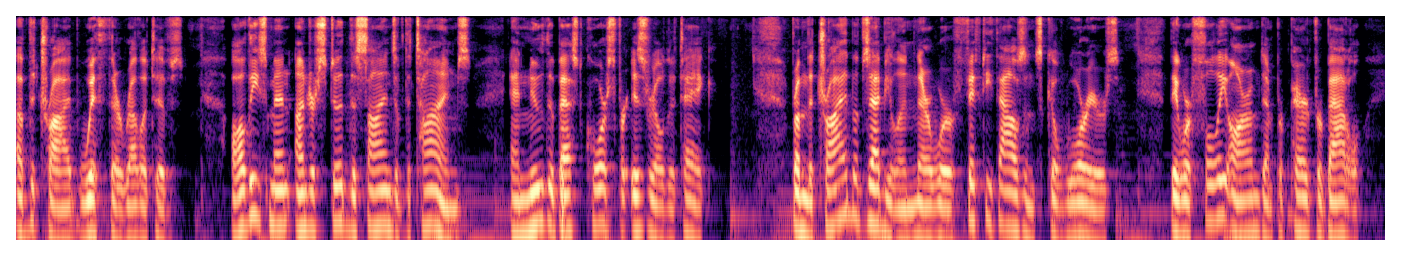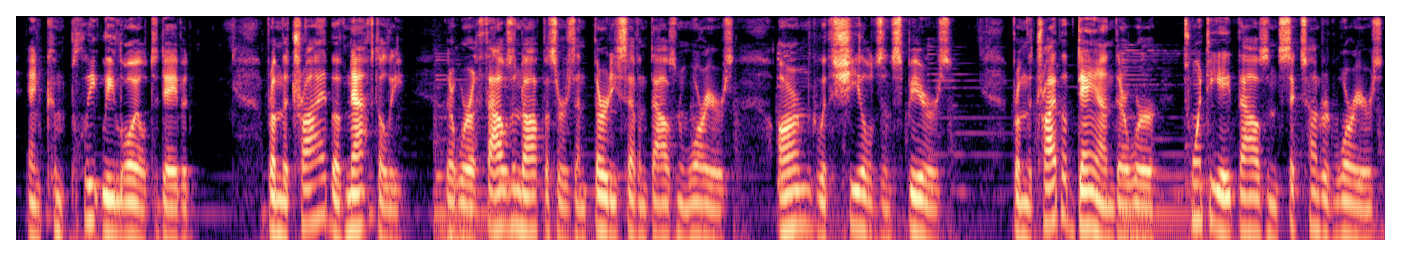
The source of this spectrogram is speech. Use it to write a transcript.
of the tribe with their relatives. All these men understood the signs of the times and knew the best course for Israel to take. From the tribe of Zebulun there were 50,000 skilled warriors. They were fully armed and prepared for battle and completely loyal to David. From the tribe of Naphtali there were a thousand officers and 37,000 warriors, armed with shields and spears. From the tribe of Dan there were 28,600 warriors,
